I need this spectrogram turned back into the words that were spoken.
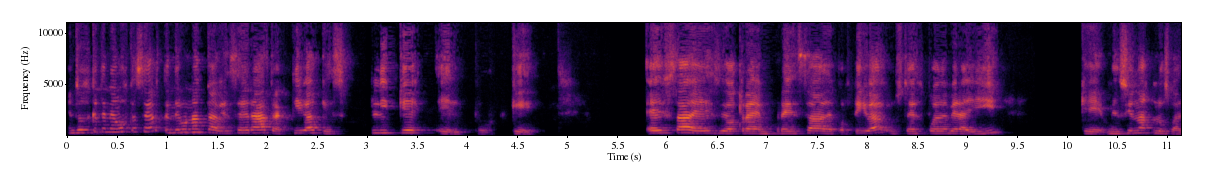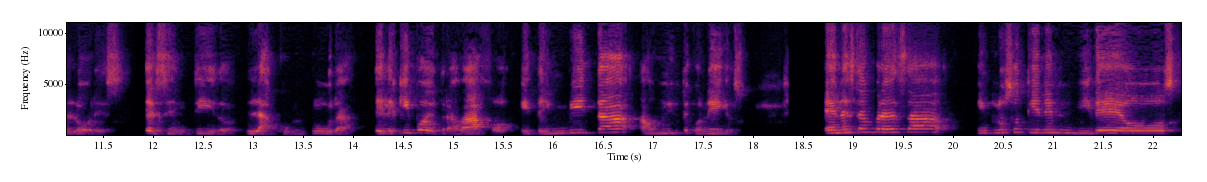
Entonces, ¿qué tenemos que hacer? Tener una cabecera atractiva que explique el por qué. Esta es de otra empresa deportiva. Ustedes pueden ver ahí que menciona los valores el sentido, la cultura, el equipo de trabajo y te invita a unirte con ellos. En esta empresa incluso tienen videos,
